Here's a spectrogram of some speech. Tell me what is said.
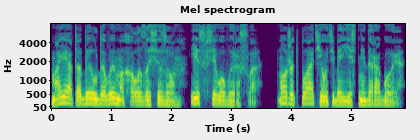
Моя-то дылда вымахала за сезон, из всего выросла. Может, платье у тебя есть недорогое.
